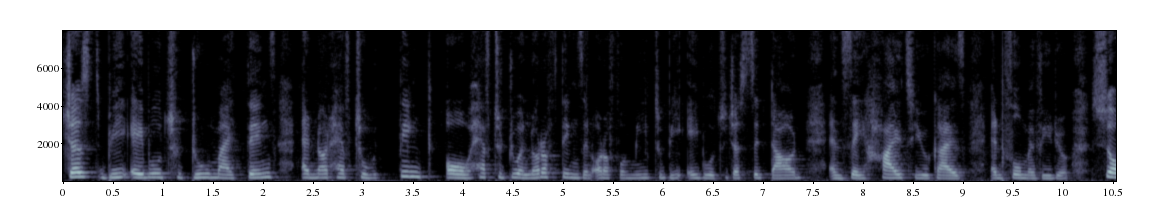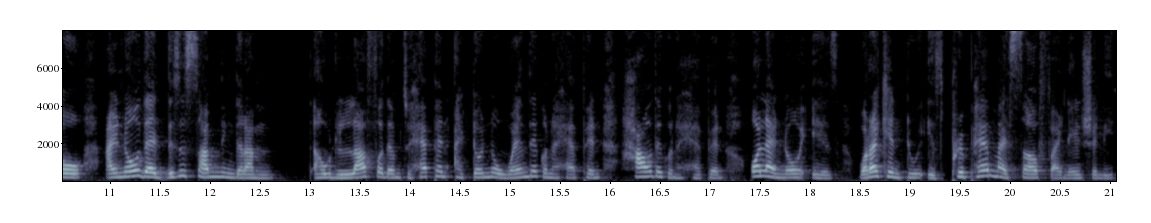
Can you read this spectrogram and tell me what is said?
just be able to do my things and not have to think or have to do a lot of things in order for me to be able to just sit down and say hi to you guys and film a video. So I know that this is something that I'm I would love for them to happen. I don't know when they're going to happen, how they're going to happen. All I know is what I can do is prepare myself financially.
